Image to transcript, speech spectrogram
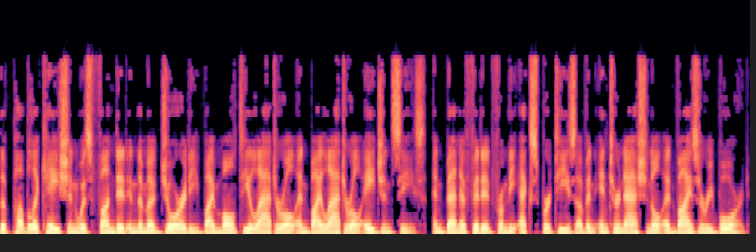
The publication was funded in the majority by multilateral and bilateral agencies, and benefited from the expertise of an international advisory board.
